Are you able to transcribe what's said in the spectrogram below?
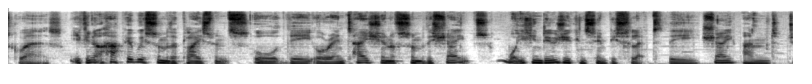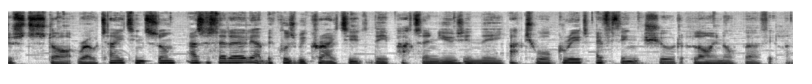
squares. If you're not happy with some of the placements or the orientation of some of the shapes, what you can do is you can simply select the shape and just start rotating some. As I said earlier, because we created the pattern using the actual grid, everything should line up perfectly.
